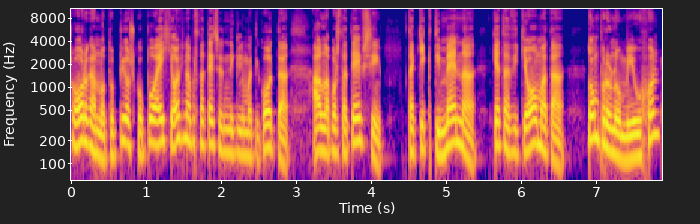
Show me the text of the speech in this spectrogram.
όργανο το οποίο σκοπό έχει όχι να προστατεύσει την εγκληματικότητα, αλλά να προστατεύσει τα κεκτημένα και τα δικαιώματα των προνομιούχων,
